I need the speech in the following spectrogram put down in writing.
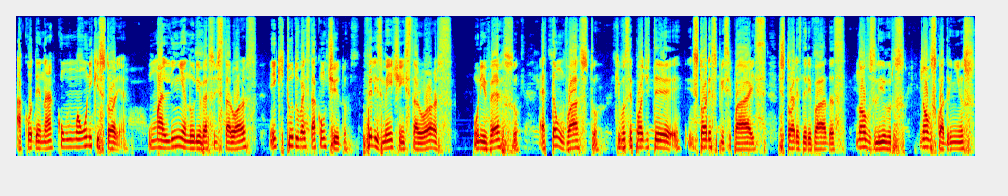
a coordenar com uma única história, uma linha no universo de Star Wars em que tudo vai estar contido. Felizmente em Star Wars, o universo é tão vasto que você pode ter histórias principais, histórias derivadas, novos livros, novos quadrinhos,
